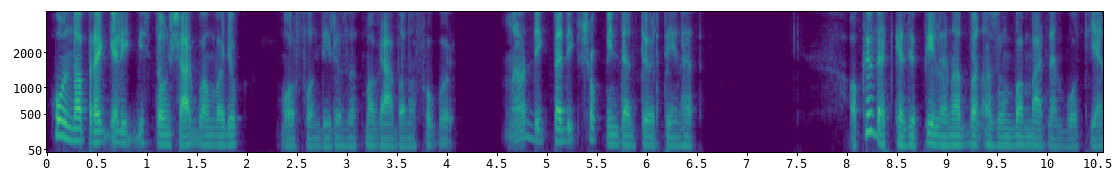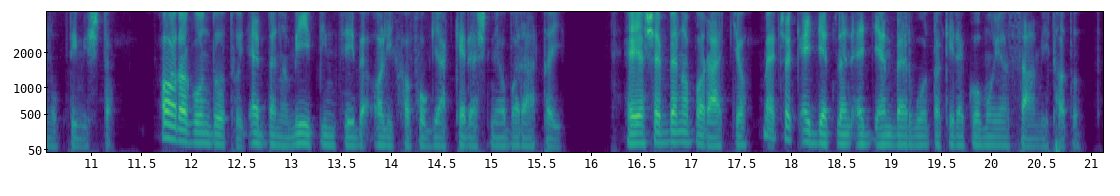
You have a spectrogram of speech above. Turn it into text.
Holnap reggelig biztonságban vagyok, morfondírozott magában a fogoly. Addig pedig sok minden történhet. A következő pillanatban azonban már nem volt ilyen optimista. Arra gondolt, hogy ebben a mély pincébe alig ha fogják keresni a barátai. Helyesebben a barátja, mert csak egyetlen egy ember volt, akire komolyan számíthatott.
